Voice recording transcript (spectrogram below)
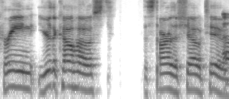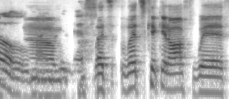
Kareen, you're the co-host, the star of the show too. Oh my um, goodness. Let's let's kick it off with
